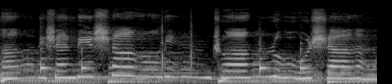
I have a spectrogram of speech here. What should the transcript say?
阿里山的少年壮如山。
